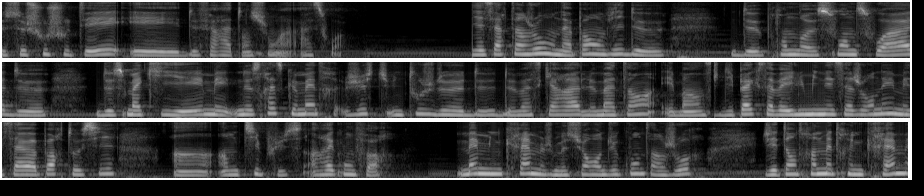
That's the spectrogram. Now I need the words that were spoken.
se chouchouter et de faire attention à soi. Il y a certains jours où on n'a pas envie de, prendre soin de soi, de, se maquiller, mais ne serait-ce que mettre juste une touche de, mascara le matin, et eh ben, je dis pas que ça va illuminer sa journée, mais ça apporte aussi un, petit plus, un réconfort. Même une crème, je me suis rendu compte un jour, j'étais en train de mettre une crème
